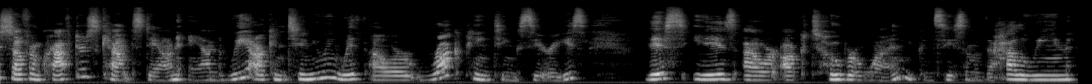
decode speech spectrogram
Michelle from Crafters Countdown, and we are continuing with our rock painting series. This is our October one. You can see some of the Halloween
